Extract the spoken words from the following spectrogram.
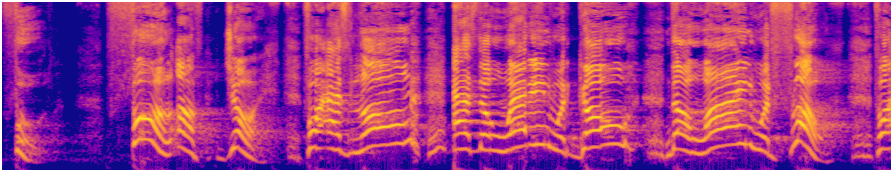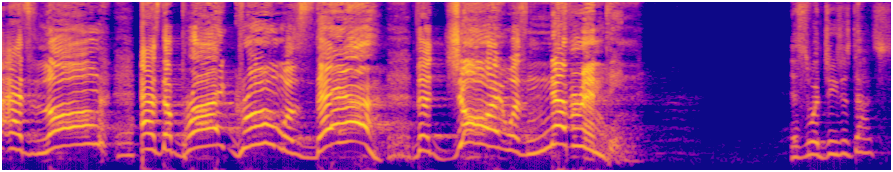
full. Full of joy. For as long as the wedding would go, the wine would flow. For as long as the bridegroom was there, the joy was never ending. This is what Jesus does.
